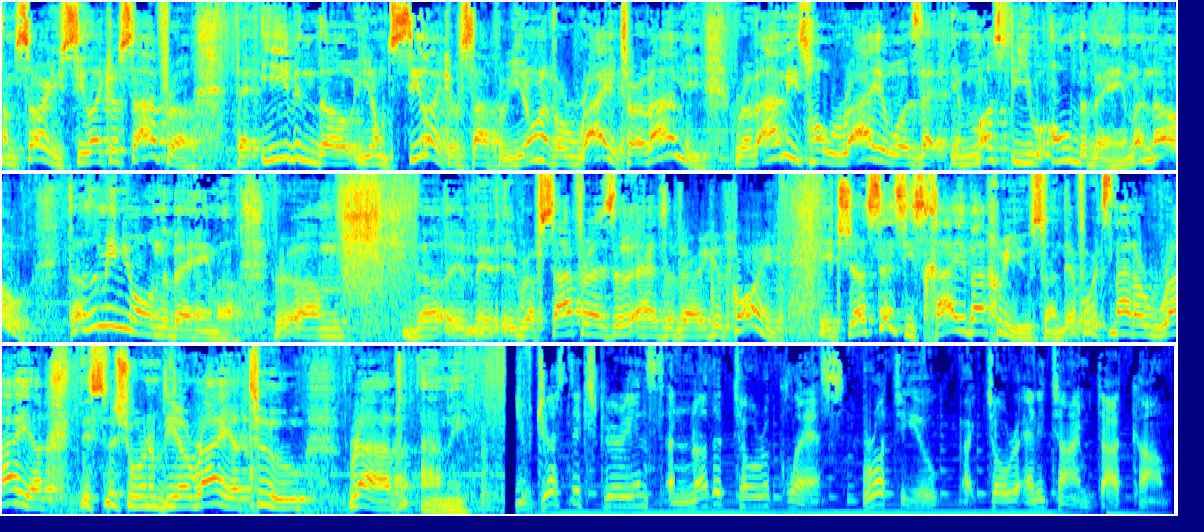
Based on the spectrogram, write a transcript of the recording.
I'm sorry, you see like of Safra, that even though you don't see like of Safra, you don't have a raya to Rav Ami. Ravami's whole raya was that it must be you own the behema. No, doesn't mean you own the behema. Um, the Rav Safra has a, has a very good point. It just says he's chayiv and therefore it's not a raya. This mission wouldn't be a raya to Rav Ami. You've just experienced another Torah class brought to you by TorahAnytime.com.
